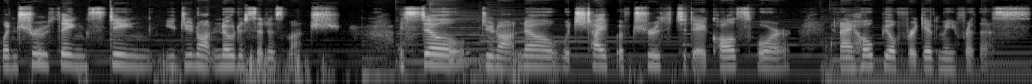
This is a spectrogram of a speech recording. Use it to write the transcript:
when true things sting, you do not notice it as much. I still do not know which type of truth today calls for, and I hope you'll forgive me for this.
